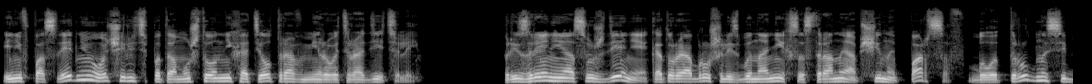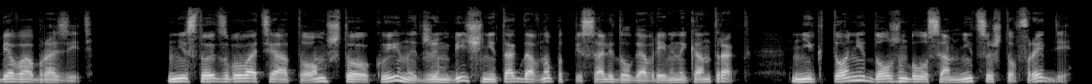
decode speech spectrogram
и не в последнюю очередь потому, что он не хотел травмировать родителей. Презрение и осуждение, которые обрушились бы на них со стороны общины парсов, было трудно себе вообразить. Не стоит забывать и о том, что Куин и Джим Бич не так давно подписали долговременный контракт. Никто не должен был усомниться, что Фредди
